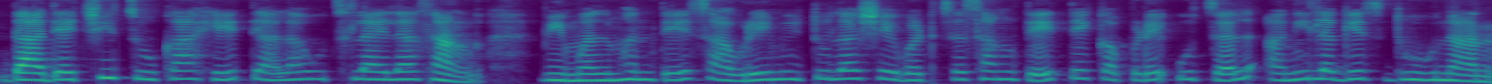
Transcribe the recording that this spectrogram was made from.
दाद्याची चूक आहे त्याला उचलायला सांग. विमल म्हणते सावरे मी तुला शेवटचं सांगते ते कपडे उचल आणि लगेच धुवून आण.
